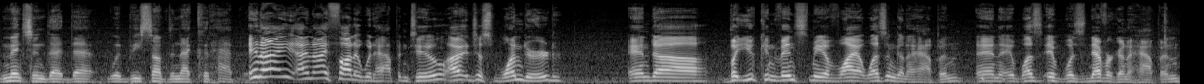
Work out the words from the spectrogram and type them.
mentioned that that would be something that could happen. And I and I thought it would happen too. I just wondered, and uh, but you convinced me of why it wasn't going to happen, and it was it was never going to happen,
